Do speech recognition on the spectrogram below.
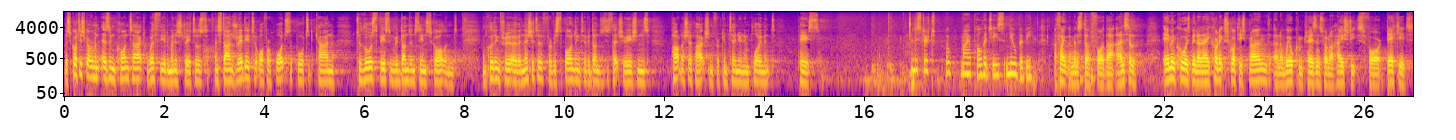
The Scottish Government is in contact with the administrators and stands ready to offer what support it can to those facing redundancy in Scotland, including through our initiative for responding to redundancy situations, Partnership Action for Continuing Employment, PACE. Minister, oh, my apologies, Neil Bibby. I thank the Minister for that answer. M &Co has been an iconic Scottish brand and a welcome presence on our high streets for decades.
